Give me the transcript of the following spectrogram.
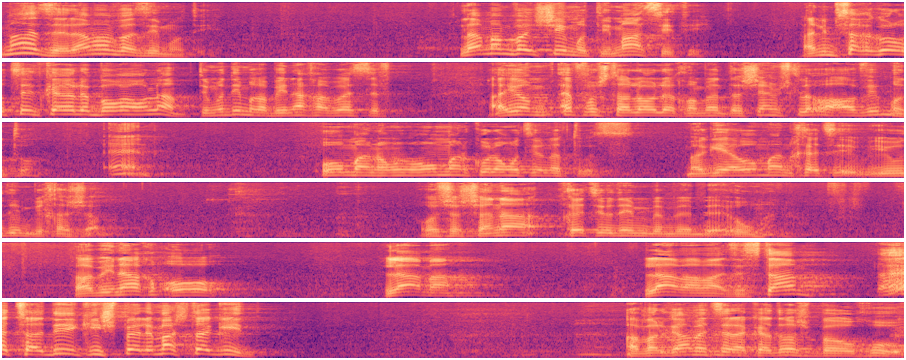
מה זה? למה מבזים אותי? למה מביישים אותי? מה עשיתי? אני בסך הכל רוצה להתקרב לבורא עולם. אתם יודעים, רבי נחמן ברסלב, היום, איפה שאתה לא הולך, אומר את השם שלו, אוהבים אותו. אין. אומן, אומן, כולם רוצים לטוס. מגיע אומן, חצי יהודים בכלל שם. ראש השנה, חצי יהודים באומן. רבי נחמן, או... למה? למה? מה, זה סתם? היה צדיק, איש פלא, מה שתגיד. אבל גם אצל הקדוש ברוך הוא,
